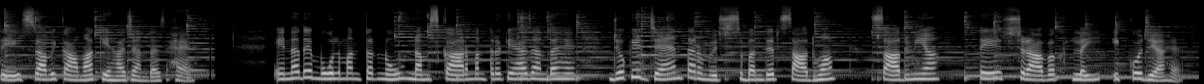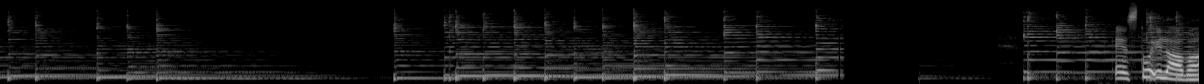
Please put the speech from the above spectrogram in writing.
ਤੇ ਸ਼ਰਾਵਿਕਾਵਾਂ ਕਿਹਾ ਜਾਂਦਾ ਹੈ। ਇਹਨਾਂ ਦੇ ਮੂਲ ਮੰਤਰ ਨੂੰ ਨਮਸਕਾਰ ਮੰਤਰ ਕਿਹਾ ਜਾਂਦਾ ਹੈ, ਜੋ ਕਿ ਜੈਨ ਧਰਮ ਵਿੱਚ ਸੰਬੰਧਿਤ ਸਾਧੂਆਂ, ਸਾਧਵੀਆਂ ਤੇ ਸ਼ਰਾਵਕ ਲਈ ਇੱਕੋ ਜਿਹਾ ਹੈ। ਇਸ ਤੋਂ ਇਲਾਵਾ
